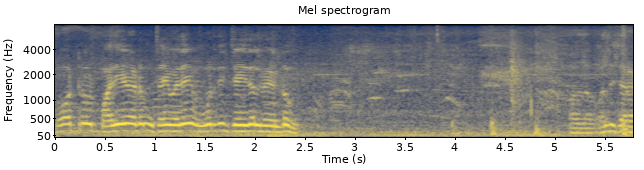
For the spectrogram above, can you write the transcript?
போர்ட்டல் பதிவேடும் செய்வதை உறுதி செய்தல் வேண்டும். வந்து சார்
